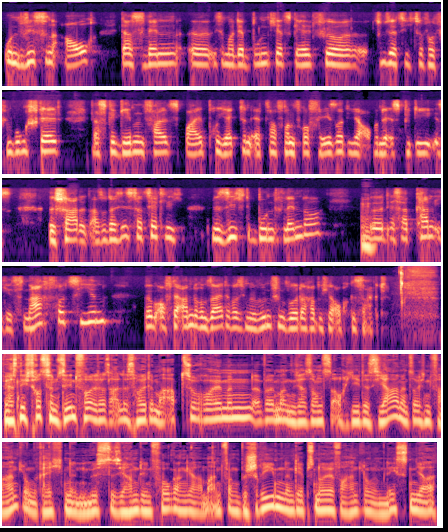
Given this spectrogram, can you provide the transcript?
und wissen auch, dass wenn äh, ich sag mal, der Bund jetzt Geld für zusätzlich zur Verfügung stellt, das gegebenenfalls bei Projekten etwa von Frau Faeser, die ja auch in der SPD ist, äh, schadet. Also das ist tatsächlich eine Sicht Bund-Länder. Mhm. Äh, deshalb kann ich es nachvollziehen. Äh, auf der anderen Seite, was ich mir wünschen würde, habe ich ja auch gesagt. Wäre es nicht trotzdem sinnvoll, das alles heute mal abzuräumen, weil man ja sonst auch jedes Jahr mit solchen Verhandlungen rechnen müsste? Sie haben den Vorgang ja am Anfang beschrieben, dann gäbe es neue Verhandlungen im nächsten Jahr.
